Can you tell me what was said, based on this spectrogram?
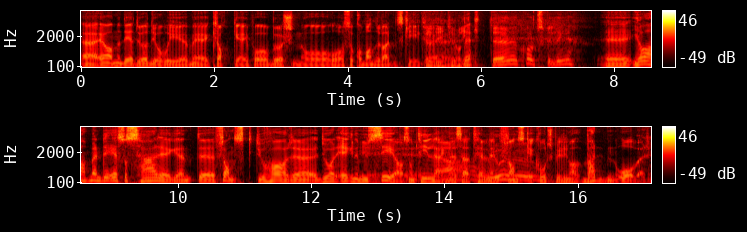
Eh, ja, men det døde jo i, med krakket på børsen, og, og så kom andre verdenskrig. Ikke eh, du det. likte kortspilling? Eh, ja, men det er så særegent eh, fransk. Du har, eh, du har egne museer som tilegner seg til den franske kortspillinga verden over.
